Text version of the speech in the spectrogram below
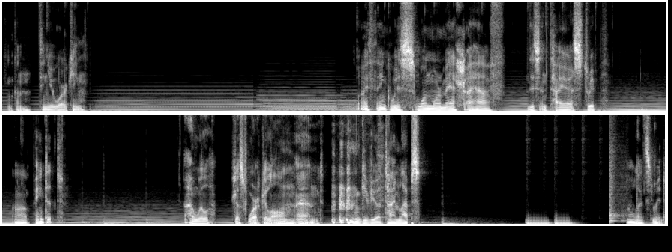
we can continue working. So I think with one more mesh I have this entire strip uh, painted. I will just work along and give you a time lapse. Oh, let's do it.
